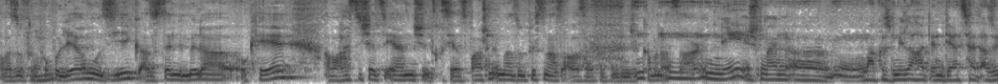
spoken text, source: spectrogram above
aber so für populäre Musik, also Stanley Miller, okay, aber hast dich jetzt eher nicht interessiert? Es war schon immer so ein bisschen was Außergewöhnliches, kann man das sagen? Nee, ich meine, äh, Markus Miller hat in der Zeit, also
